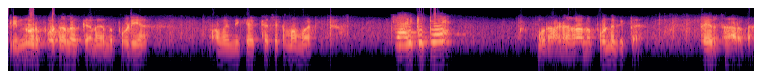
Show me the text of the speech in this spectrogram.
இன்னொரு போட்டோல இருக்கானே அந்த பொடியா. அவன் இன்னைக்கு எக்கச்சக்கமா மாட்டிட்டான் யார்கிட்ட? ஒரு அழகான பொண்ணு கிட்ட பேர் சாரதா.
